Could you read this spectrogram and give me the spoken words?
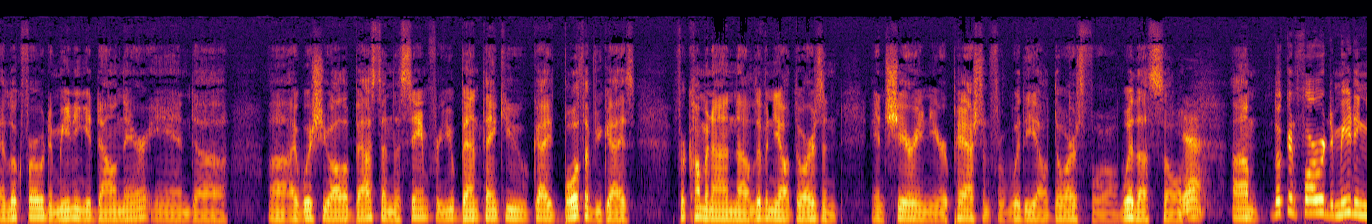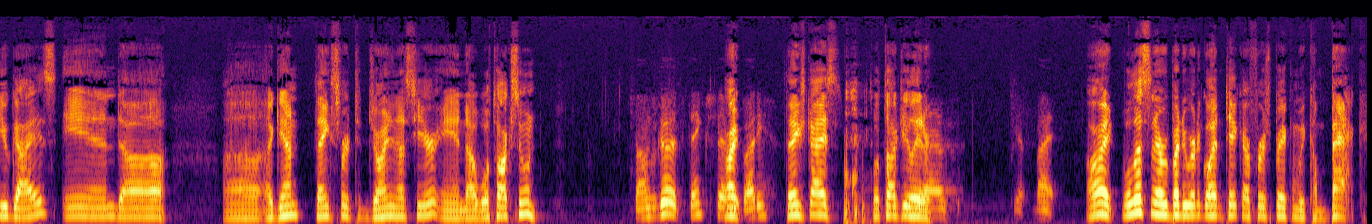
I look forward to meeting you down there. And uh, uh, I wish you all the best, and the same for you, Ben. Thank you guys, both of you guys, for coming on uh, living the outdoors and, and sharing your passion for with the outdoors for with us. So Yeah. um, looking forward to meeting you guys. And uh, uh, again, thanks for t- joining us here, and uh, we'll talk soon. Sounds good. Thanks, right. everybody. Thanks, guys. We'll talk to you later. Yep. Bye. All right. Well, listen, everybody, we're going to go ahead and take our first break. When we come back,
